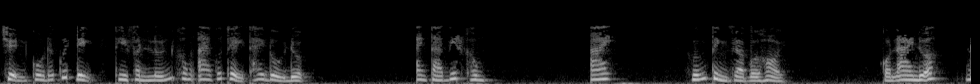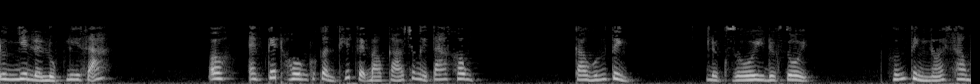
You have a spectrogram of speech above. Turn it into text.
Chuyện cô đã quyết định thì phần lớn không ai có thể thay đổi được. Anh ta biết không? Ai? Hướng tình giả vờ hỏi. Còn ai nữa? Đương nhiên là lục ly giã. Ơ, em kết hôn có cần thiết phải báo cáo cho người ta không? Cao hướng tình. Được rồi, được rồi. Hướng tình nói xong,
